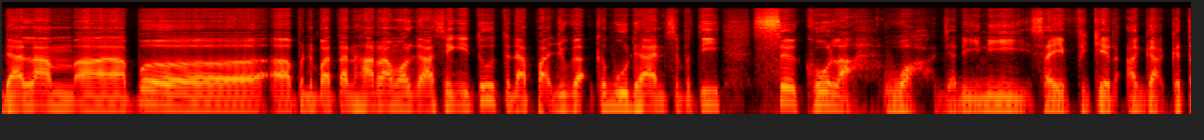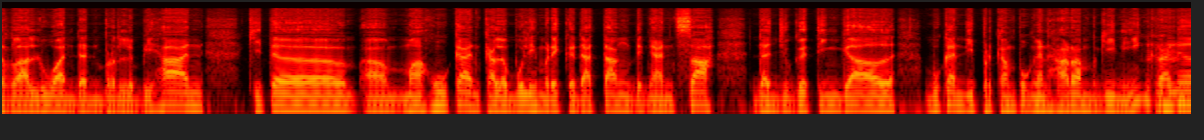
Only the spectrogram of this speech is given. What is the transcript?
dalam uh, apa uh, penempatan haram warga asing itu terdapat juga kemudahan seperti sekolah. Wah, jadi ini saya fikir agak keterlaluan dan berlebihan. Kita uh, mahukan kalau boleh mereka datang dengan sah dan juga tinggal bukan di perkampungan haram begini mm-hmm. kerana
